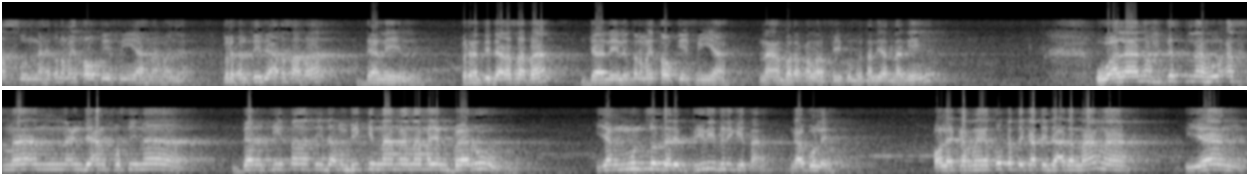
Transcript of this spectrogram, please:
As-Sunnah itu namanya tauqifiyah namanya. Berhenti di atas apa? Dalil. Berhenti di atas apa? Dalil itu namanya tauqifiyah. Nah, barakallahu fikum. Kita lihat lagi. Wala nuhdits lahu asma'an 'inda anfusina dan kita tidak membuat nama-nama yang baru yang muncul dari diri-diri kita, enggak boleh. Oleh karena itu ketika tidak ada nama yang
